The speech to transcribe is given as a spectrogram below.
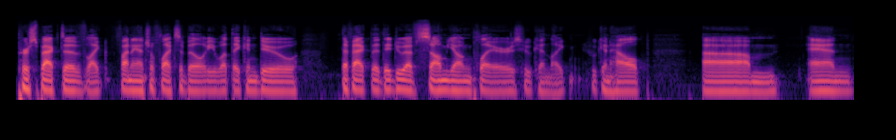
perspective, like financial flexibility, what they can do, the fact that they do have some young players who can like who can help, um, and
